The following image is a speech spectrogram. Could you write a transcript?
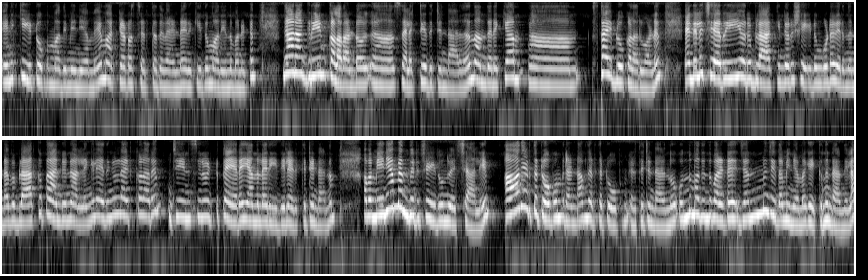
എനിക്ക് ഈ ടോപ്പ് മതി മിനിയമ്മേ. മറ്റേ ഡ്രസ്സ് എടുത്തത് വേണ്ട. എനിക്ക് ഇത് മതി എന്ന് പറഞ്ഞിട്ട് ഞാൻ ആ ഗ്രീൻ കളറാണ് സെലക്ട് ചെയ്തിട്ടുണ്ടായിരുന്നത് നന്ദനയ്ക്ക് സ്കൈ ബ്ലൂ കളറുമാണ് എന്റെ ചെറിയൊരു ബ്ലാക്കിന്റെ ഒരു ഷെയ്ഡും കൂടെ വരുന്നുണ്ട്. അപ്പോൾ ബ്ലാക്ക് പാന്റിനും അല്ലെങ്കിൽ ഏതെങ്കിലും ലൈറ്റ് കളർ ജീൻസിനും ഇട്ട് പെയർ ചെയ്യാന്നുള്ള രീതിയിൽ എടുത്തിട്ടുണ്ടായിരുന്നു. അപ്പോൾ മിനിയം എന്തൊരു ചെയ്തു എന്ന് വെച്ചാൽ ആദ്യം എടുത്ത ടോപ്പും രണ്ടാമത് എടുത്ത ടോപ്പും എടുത്തിട്ടുണ്ടായിരുന്നു. ഒന്നും അതെന്ന് പറഞ്ഞിട്ട് ജന്മം ചെയ്ത മിനിയമ്മ കേൾക്കുന്നുണ്ടായിരുന്നില്ല.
